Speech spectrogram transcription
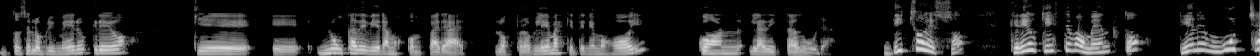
Entonces, lo primero creo que eh, nunca debiéramos comparar los problemas que tenemos hoy con la dictadura. Dicho eso, creo que este momento tiene mucha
